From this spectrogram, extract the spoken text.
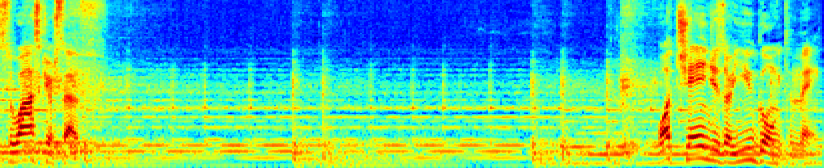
So ask yourself What changes are you going to make?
